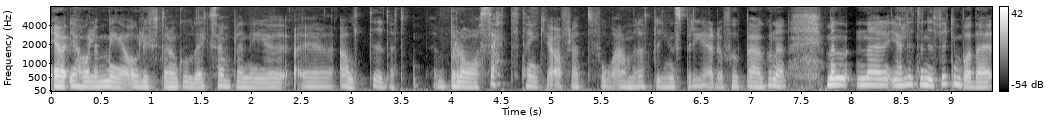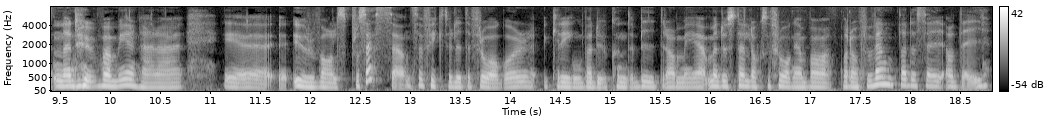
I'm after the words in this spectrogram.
Jag, jag håller med och lyfta de goda exemplen är ju eh, alltid ett bra sätt, tänker jag, för att få andra att bli inspirerade och få upp ögonen. Men när, jag är lite nyfiken på det, när du var med i den här eh, urvalsprocessen så fick du lite frågor kring vad du kunde bidra med. Men du ställde också frågan vad, vad de förväntade sig av dig.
